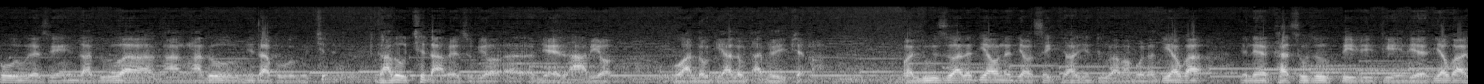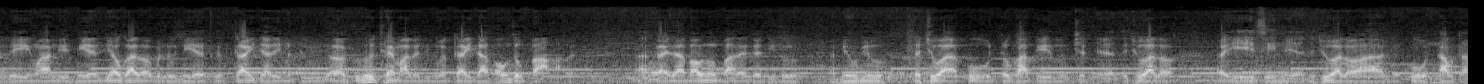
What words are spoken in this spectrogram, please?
ပို့လို့ဆိုရင်ဒါသူကငါငါတို့မေတ္တာပို့ချစ်ငါတို့ချစ်တာပဲဆိုပြီးတော့အမြဲလာပြီးတော့ဟိုအလုပ်တရားလုပ်တာမျိုးဖြစ်မှာဘာလူဆိုတာလည်းတယောက်နဲ့တယောက်စိတ်ကြားချင်းတူတာမှာပေါ့နော်တယောက်ကနည်းနည်းခတ်ဆူးဆူးပြီးပြီးဒီနေတယောက်ကလိန်မှနေနေတယောက်ကတော့ဘယ်လိုနေကိုက်ကြတယ်မတူဘူးအဲသူတို့ထဲမှာလည်းဒီလိုကိုက်တာပေါင်းစုံပါမှာပဲအဲ ကိုက်တာပေါင်းစုံပါတဲ့အတွက်ဒီလိုအမျိုးမျိုးတချို့ကကိုယ်ဒုက္ခပေးလို့ဖြစ်တယ်တချို့ကတော့အေးစင်းနေတယ်တချို့ကတော့ကိုယ်နောက်တာ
